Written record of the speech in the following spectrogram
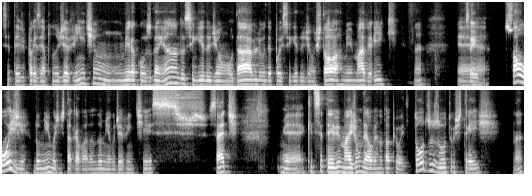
Você teve, por exemplo, no dia 20, um, um Miracles ganhando, seguido de um UW, depois seguido de um Storm, Maverick, né? É, Sim. Só hoje, domingo, a gente está gravando no domingo, dia 27, é, que você teve mais de um Delver no top 8. Todos os outros três, né?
